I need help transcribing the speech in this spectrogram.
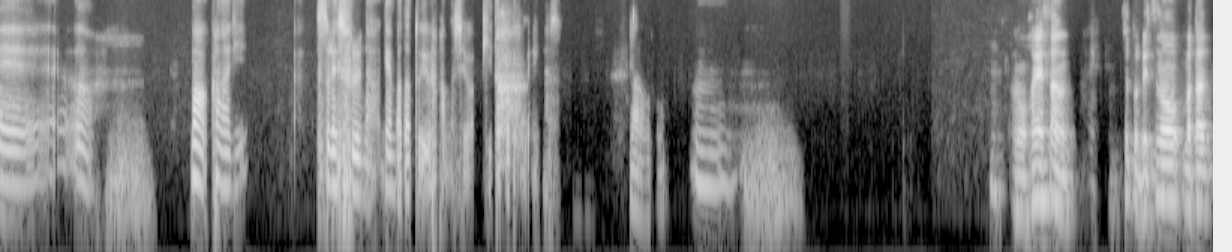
えーうん。まあ、かなりストレスフルな現場だという話は聞いたことがあります。なるほど。うん。あの、林さんはい、ちょっと別の、また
